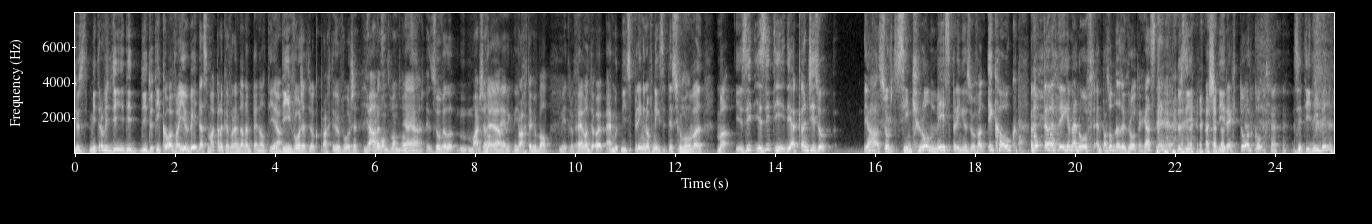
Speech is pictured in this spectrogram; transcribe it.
Dus Mitrovic, die, die, die doet die van je weet, dat is makkelijker voor hem dan een penalty. hè. Ja. Die voorzet is ook een prachtige voorzet. Ja, is- want, want, want Ja, ja. zoveel marge had hij eigenlijk niet. Prachtige bal. Hè, want eh, hij moet niet springen of niks. Het is gewoon van... Maar je ziet, je ziet die, die Akanji zo... Ja, een soort synchroon meespringen. Zo van, ik ga ook... Maar tegen mijn hoofd. En pas op, dat is een grote gast. Hè. Dus die, als je die rechtdoor kopt, zit hij niet binnen.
